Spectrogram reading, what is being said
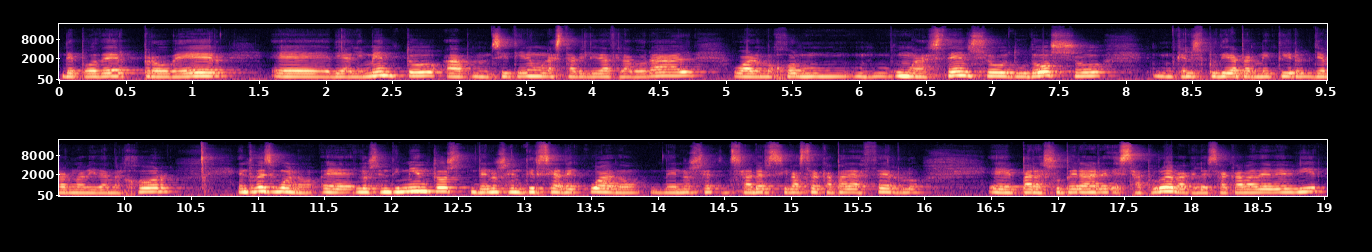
de poder proveer eh, de alimento, si tienen una estabilidad laboral o a lo mejor un, ascenso dudoso que les pudiera permitir llevar una vida mejor. Entonces, bueno, eh, los sentimientos de no sentirse adecuado, de no saber si va a ser capaz de hacerlo, eh, para superar esa prueba que les acaba de vivir,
